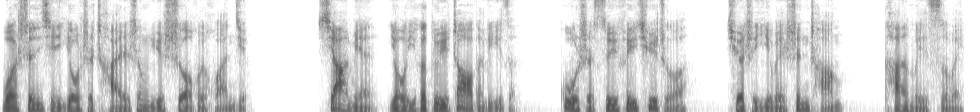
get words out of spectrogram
我深信又是产生于社会环境。下面有一个对照的例子，故事虽非曲折，却是意味深长，堪为思维。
